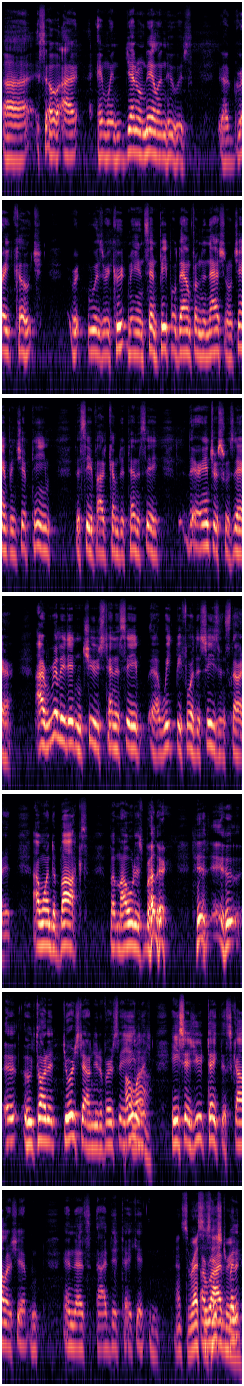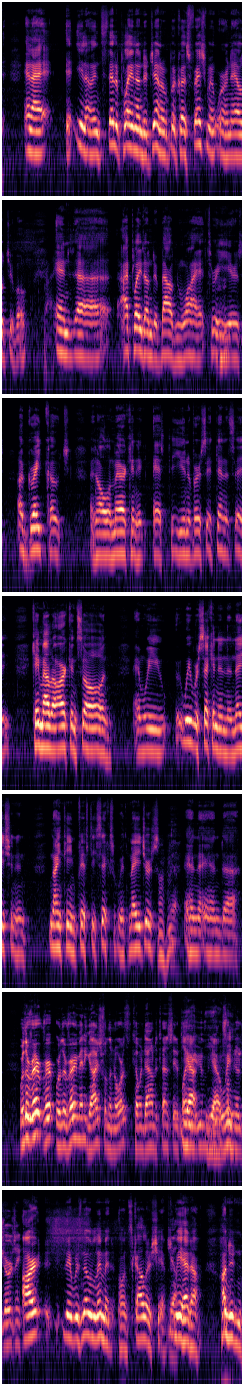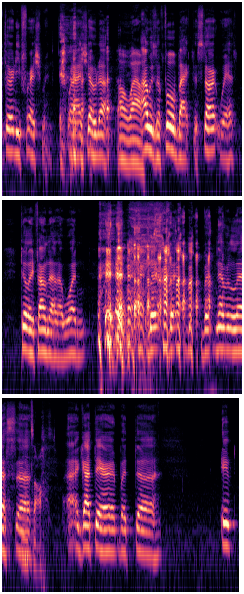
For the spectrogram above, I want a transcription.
Uh, so I, and when General Neyland, who was a great coach, re- was recruiting me and sent people down from the national championship team to see if I'd come to Tennessee. Their interest was there. I really didn't choose Tennessee a week before the season started. I wanted to box, but my oldest brother, who who taught at Georgetown University Oh, wow. English, he says you take the scholarship, and and that's I did take it and That's the rest is arrived. history. But and I, you know, instead of playing under general because freshmen weren't eligible, and uh, I played under Bowden Wyatt 3 Mm-hmm. years, a great coach, an All American at the University of Tennessee. Came out of Arkansas and and we we were second in the nation in 1956 with majors, Mm-hmm. Yeah. and and. Uh, Were there very, very, were there very many guys from the north coming down to Tennessee to play? Yeah, you, you yeah, were we- from New Jersey. Our there was no limit on scholarships. Yeah. We had a 130 freshmen when I showed up. oh wow. I was a fullback to start with, till they found out I wasn't. but, but, but nevertheless, uh, That's all. I got there, but uh, it.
